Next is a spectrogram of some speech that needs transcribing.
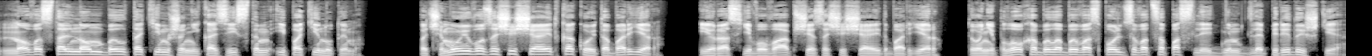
но в остальном был таким же неказистым и покинутым. Почему его защищает какой-то барьер? И раз его вообще защищает барьер, то неплохо было бы воспользоваться последним для передышки.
